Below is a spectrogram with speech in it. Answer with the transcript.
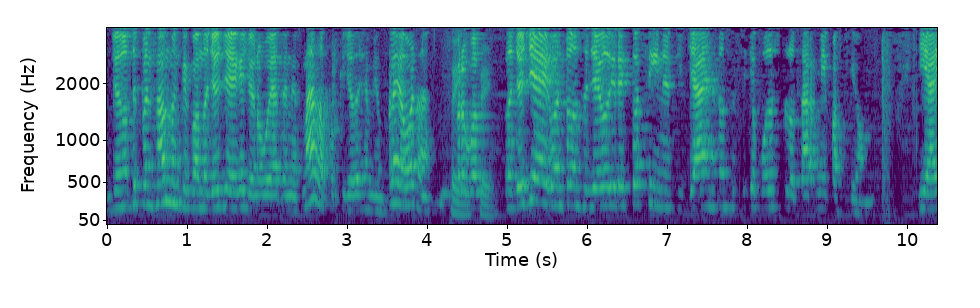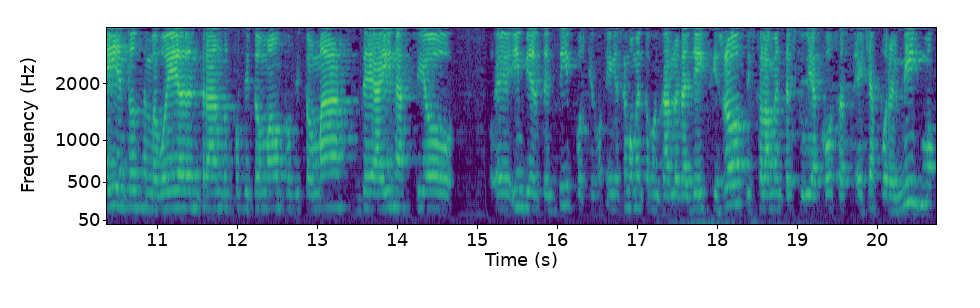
yo no estoy pensando en que cuando yo llegue yo no voy a tener nada porque yo dejé mi empleo, ¿verdad? Pero cuando, yo llego, entonces llego directo a Synergy, ya entonces sí yo puedo explotar mi pasión. Y ahí entonces me voy adentrando un poquito más, un poquito más. De ahí nació eh, Invierte en ti, porque en ese momento Juan Carlos era JC Roth y solamente él subía cosas hechas por él mismo.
